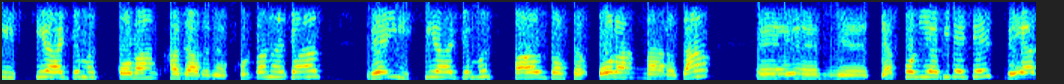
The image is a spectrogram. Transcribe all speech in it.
İhtiyacımız olan kadarını kullanacağız ve ihtiyacımız fazlası olanları da e, e, depolayabileceğiz veya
